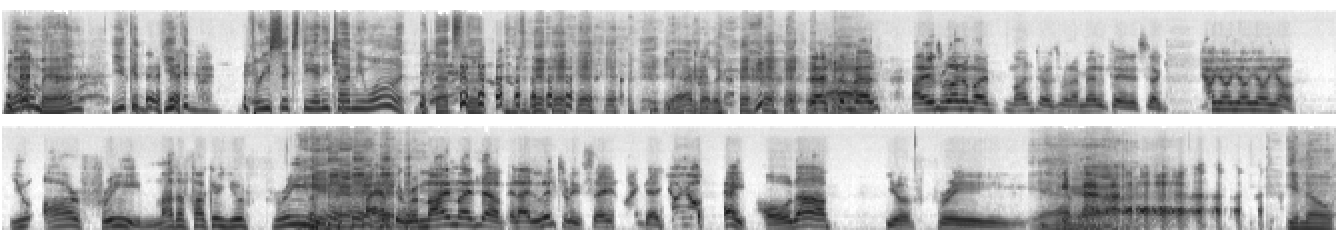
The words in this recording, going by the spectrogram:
no, man, you could you could 360 anytime you want. But that's the yeah, brother. That's the best. I, it's one of my mantras when I meditate. It's like, yo, yo, yo, yo, yo. You are free, motherfucker. You're free. I have to remind myself, and I literally say it like that. Yo, yo, hey, hold up. You're free. Yeah. Yeah. you know,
